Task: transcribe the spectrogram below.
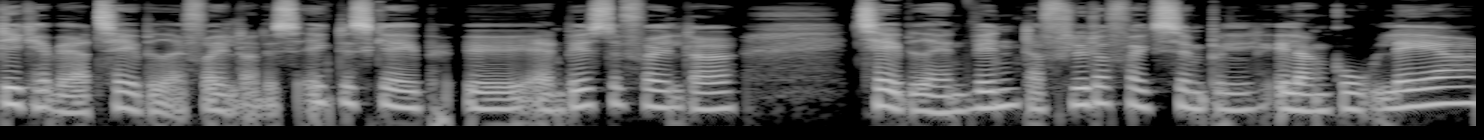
det kan være tabet af forældrenes ægteskab, øh, af en bedsteforælder, tabet af en ven, der flytter for eksempel, eller en god lærer.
